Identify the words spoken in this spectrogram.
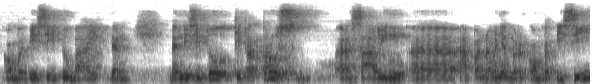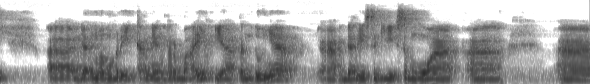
kompetisi itu baik. Dan dan di situ kita terus uh, saling uh, apa namanya berkompetisi uh, dan memberikan yang terbaik, ya tentunya uh, dari segi semua uh, uh,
